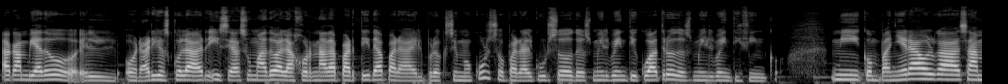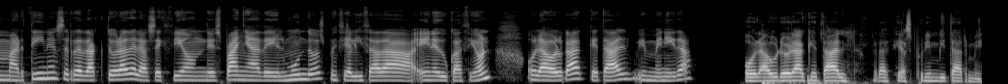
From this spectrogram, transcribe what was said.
ha cambiado el horario escolar y se ha sumado a la jornada partida para el próximo curso, para el curso 2024-2025. Mi compañera Olga San Martín es redactora de la sección de España del Mundo especializada en educación. Hola Olga, ¿qué tal? Bienvenida. Hola Aurora, ¿qué tal? Gracias por invitarme.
